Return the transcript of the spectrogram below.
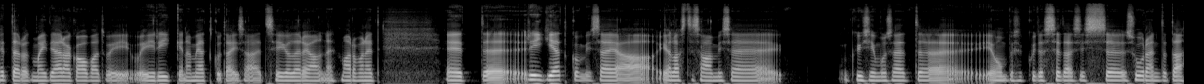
heterod, ma ei tea, ära kaovad või, või riik enam jätkuda ei saa, et see ei ole reaalne, et ma arvan, et et äh, riigi jätkumise ja, ja laste saamise küsimused äh, ja umbes, et kuidas seda siis äh, suurendada,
